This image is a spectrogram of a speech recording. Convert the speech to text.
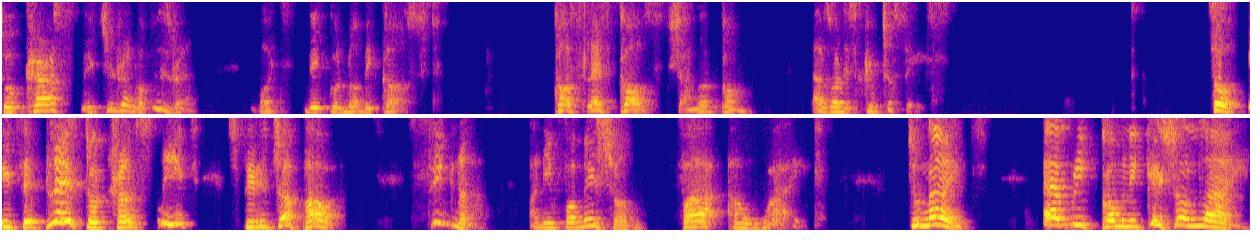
to curse the children of Israel, but they could not be cursed. Causeless curse shall not come. That's what the scripture says. So it's a place to transmit spiritual power, signal, and information far and wide. Tonight, every communication line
